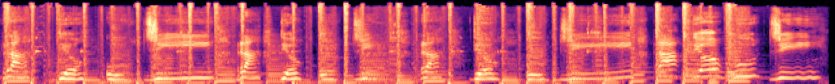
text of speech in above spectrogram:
Radio UG, Radio UG, Radio UG, Radio UG.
